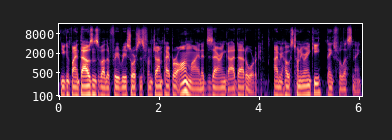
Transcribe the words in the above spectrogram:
You can find thousands of other free resources from John Piper online at desiringgod.org. I'm your host, Tony Reinke. Thanks for listening.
